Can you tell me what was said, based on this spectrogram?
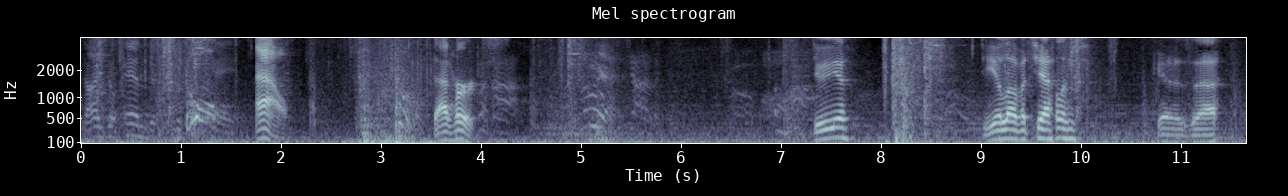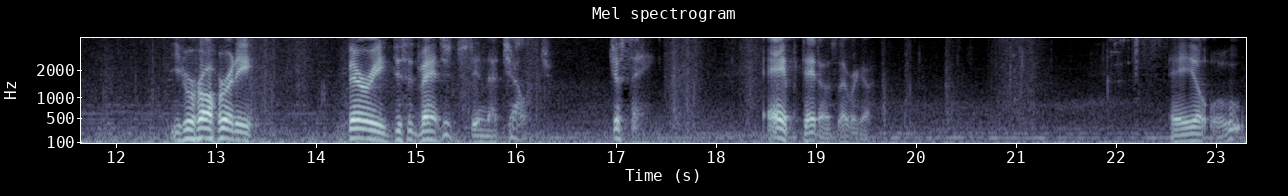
Time to end this game. Ow. That hurts. Do you? Do you love a challenge? Because, uh, you're already very disadvantaged in that challenge. Just saying. Hey, potatoes. There we go. Ale. Ooh.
